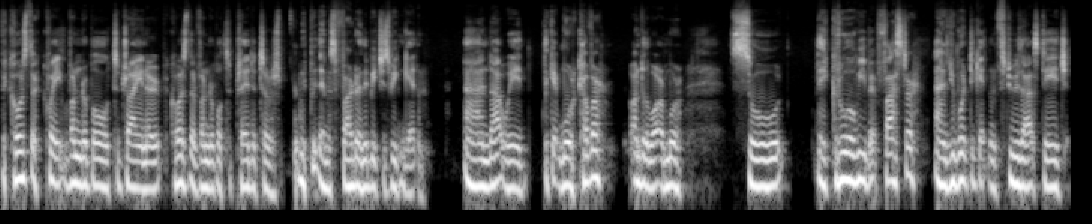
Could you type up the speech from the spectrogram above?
because they're quite vulnerable to drying out, because they're vulnerable to predators, we put them as far down the beach as we can get them. And that way they get more cover under the water more. So they grow a wee bit faster. And you want to get them through that stage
